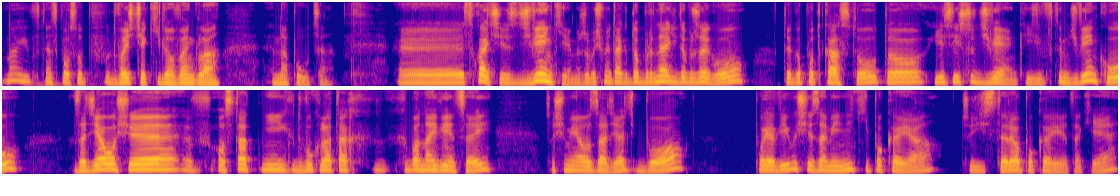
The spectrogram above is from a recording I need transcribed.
No i w ten sposób 20 kg węgla na półce. Słuchajcie, z dźwiękiem, żebyśmy tak dobrnęli do brzegu, tego podcastu, to jest jeszcze dźwięk. I w tym dźwięku zadziało się w ostatnich dwóch latach chyba najwięcej, co się miało zadziać, bo pojawiły się zamienniki Pokeya, czyli stereo Pokeje takie,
